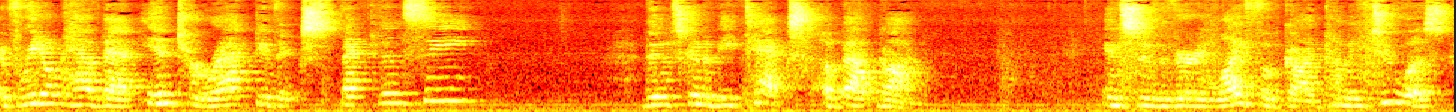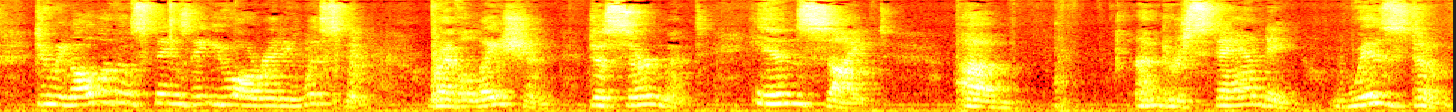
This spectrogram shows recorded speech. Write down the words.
if we don't have that interactive expectancy, then it's going to be text about God. Instead of the very life of God coming to us, doing all of those things that you already listed revelation, discernment, insight, um, understanding, wisdom,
